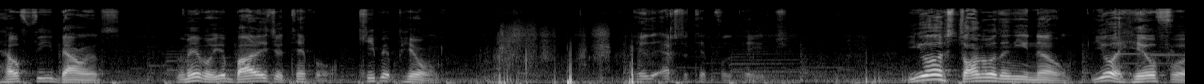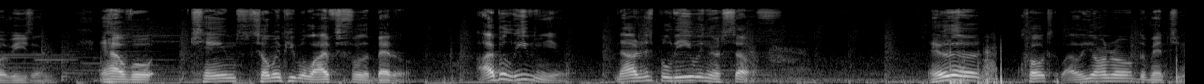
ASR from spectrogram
healthy balance, remember your body is your temple. Keep it pure. Here's the extra tip for the page. You are stronger than you know. You are here for a reason and have changed so many people's lives for the better. I believe in you. Now just believe in yourself. Here's a quote by Leonardo da Vinci.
